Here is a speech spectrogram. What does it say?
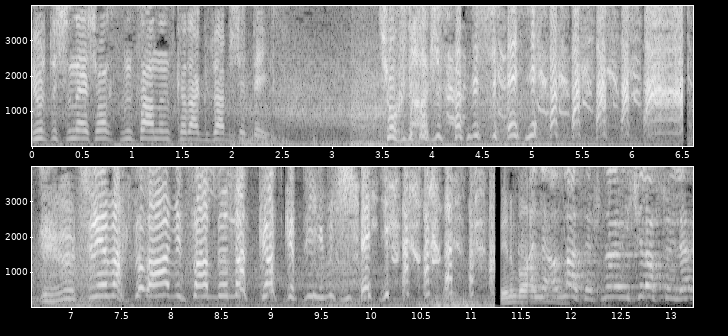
yurt dışında yaşamak sizin sandığınız kadar güzel bir şey değil. Çok daha güzel bir şey. Şuraya baksana abi sandığından kat kat iyi bir şey. Benim bu Anne Allah sen şunlara bir iki laf söyle.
